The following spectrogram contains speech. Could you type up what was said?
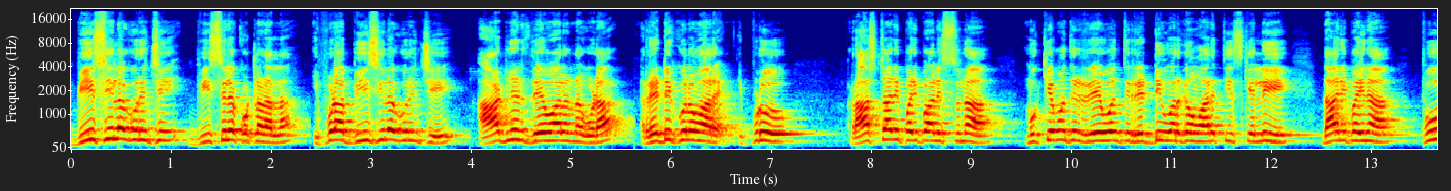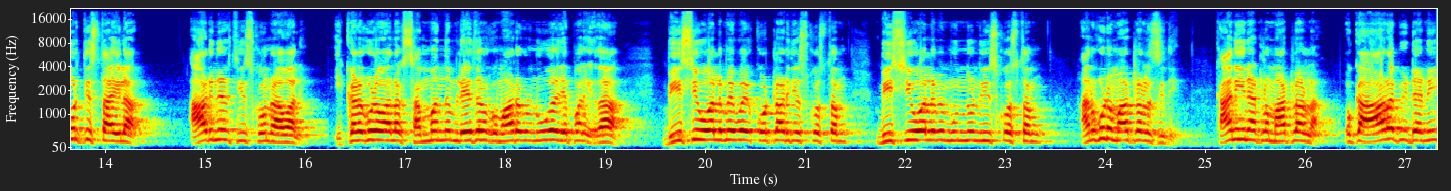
బీసీల గురించి బీసీల కొట్లాడాలన్నా ఇప్పుడు ఆ బీసీల గురించి ఆర్డినెన్స్ దేవాలన్నా కూడా రెడ్డి కులం వారే. ఇప్పుడు రాష్ట్రాన్ని పరిపాలిస్తున్న ముఖ్యమంత్రి రేవంత్ రెడ్డి వర్గం వారి తీసుకెళ్ళి దానిపైన పూర్తి స్థాయిలో ఆర్డినెన్స్ తీసుకొని రావాలి. ఇక్కడ కూడా వాళ్ళకి సంబంధం లేదని ఒక మాట కూడా నువ్వు కూడా చెప్పాలి కదా. బీసీ వాళ్ళమే పోయి కొట్లాడి తీసుకొస్తాం బీసీ వాళ్ళమే ముందుండి తీసుకొస్తాం అని కూడా మాట్లాడాల్సింది. కానీ ఈయన అట్లా మాట్లాడాల. ఒక ఆడబిడ్డని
